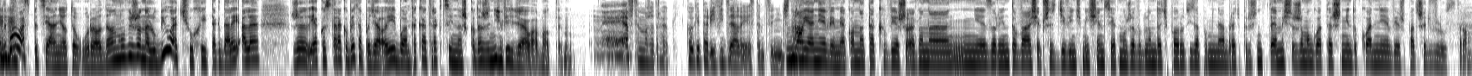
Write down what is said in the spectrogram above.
Mhm. dbała specjalnie o tą urodę. On mówi, że ona lubiła ciuchy i tak dalej, ale że jako stara kobieta powiedziała, ojej, byłam taka atrakcyjna, szkoda, że nie wiedziałam o tym. Nie, Ja w tym może trochę kokieterii widzę, ale jestem cyniczna. No ja nie wiem, jak ona tak, wiesz, jak ona nie zorientowała się przez 9 miesięcy, jak może wyglądać poród i zapominała brać prysznic, to ja myślę, że mogła też niedokładnie, wiesz, patrzeć w lustro.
